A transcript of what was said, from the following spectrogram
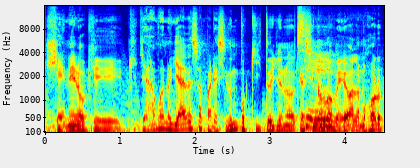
género que, que ya, bueno, ya ha desaparecido un poquito. Yo no, casi Sí. no lo veo. A lo mejor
